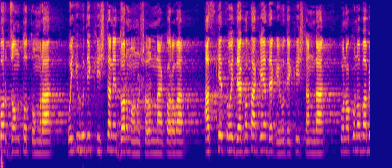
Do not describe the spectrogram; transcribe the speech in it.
পর্যন্ত তোমরা ওই ইহুদি খ্রিস্টানের ধর্ম অনুসরণ না করবা আজকে তো ওই দেখো তাকিয়ে দেখ ইহুদি খ্রিস্টানরা কোনো কোনোভাবে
